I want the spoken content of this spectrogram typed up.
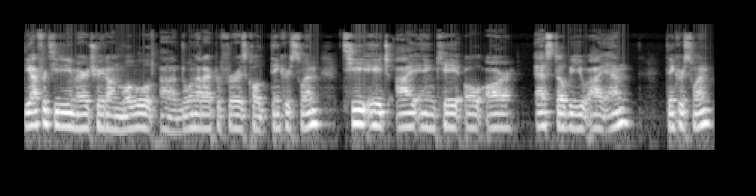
the app for TD Ameritrade on mobile, uh, the one that I prefer is called Thinkorswim. T H I N K O R S W I M. Thinkorswim.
